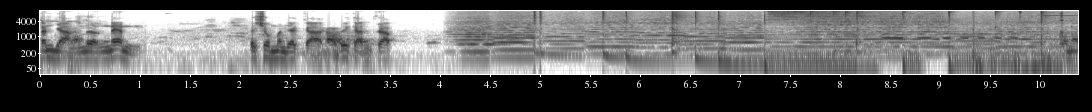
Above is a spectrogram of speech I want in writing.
กันอย่างเนืองแน่น ไปชมบรรยากาศด้วยกันครับ คณะ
